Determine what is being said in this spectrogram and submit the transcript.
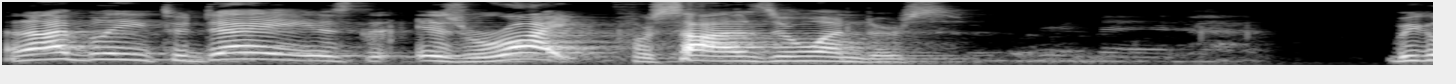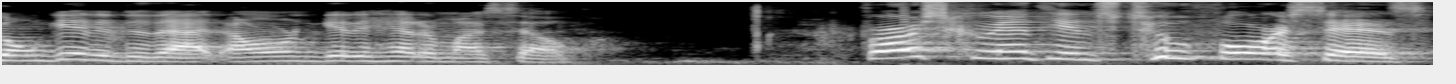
And I believe today is, is right for signs and wonders. We're going to get into that. I don't want to get ahead of myself. 1 Corinthians 2 4 says,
